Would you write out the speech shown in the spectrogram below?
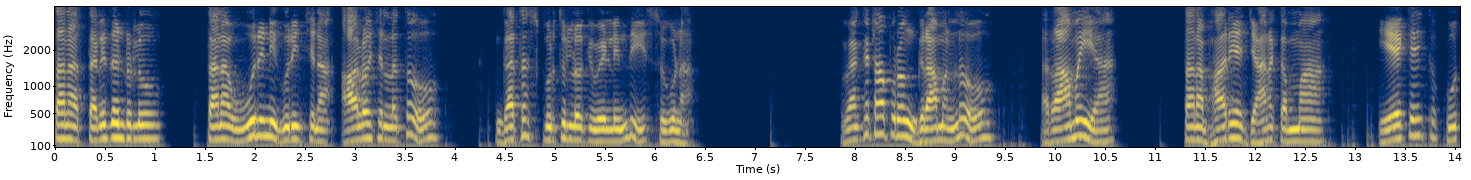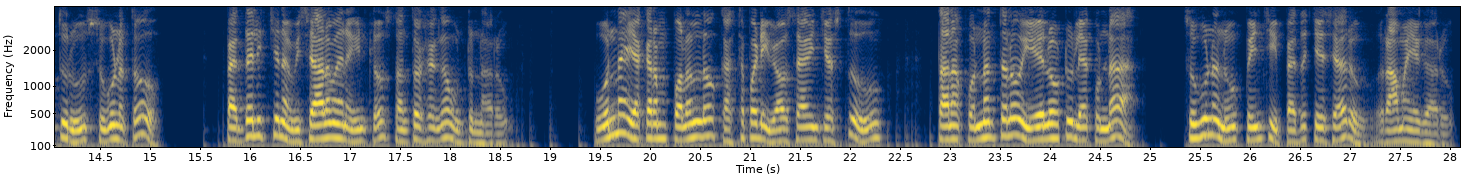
తన తల్లిదండ్రులు తన ఊరిని గురించిన ఆలోచనలతో గత స్మృతుల్లోకి వెళ్ళింది సుగుణ. వెంకటాపురం గ్రామంలో రామయ్య తన భార్య జానకమ్మ ఏకైక కూతురు సుగుణతో పెద్దలిచ్చిన విశాలమైన ఇంట్లో సంతోషంగా ఉంటున్నారు. ఉన్న ఎకరం పొలంలో కష్టపడి వ్యవసాయం చేస్తూ తనకున్నంతలో ఏ లోటు లేకుండా సుగుణను పెంచి పెద్ద చేశారు రామయ్య గారు.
